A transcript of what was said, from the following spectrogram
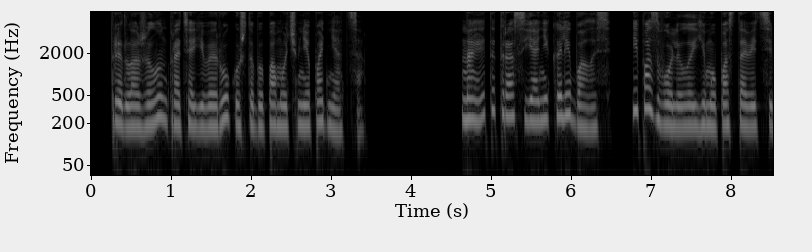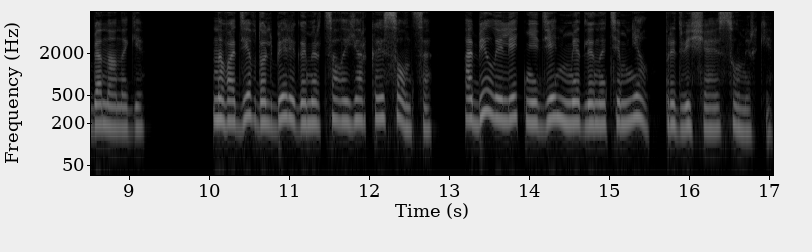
— предложил он, протягивая руку, чтобы помочь мне подняться. На этот раз я не колебалась и позволила ему поставить себя на ноги. На воде вдоль берега мерцало яркое солнце, а белый летний день медленно темнел, предвещая сумерки.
